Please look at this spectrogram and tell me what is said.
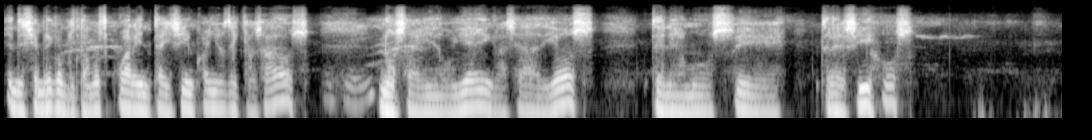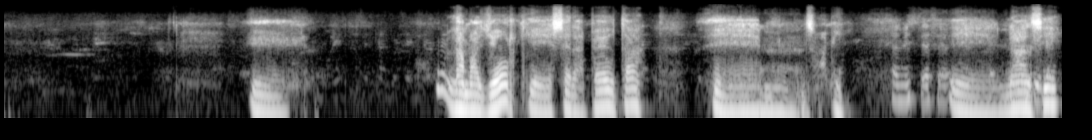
en diciembre completamos 45 años de casados. Nos ha ido bien, gracias a Dios. Tenemos eh, tres hijos. Eh, la mayor, que es terapeuta, eh, eh, Nancy,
